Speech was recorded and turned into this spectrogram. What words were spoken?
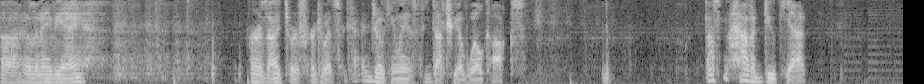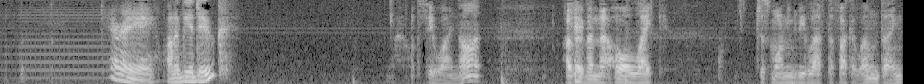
uh, as an AVA. Or as I like to refer to it jokingly as the Duchy of Willcox. Doesn't have a Duke yet. Gary, want to be a Duke? I don't see why not. Other Okay. than that whole, like, just wanting to be left the fuck alone thing.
